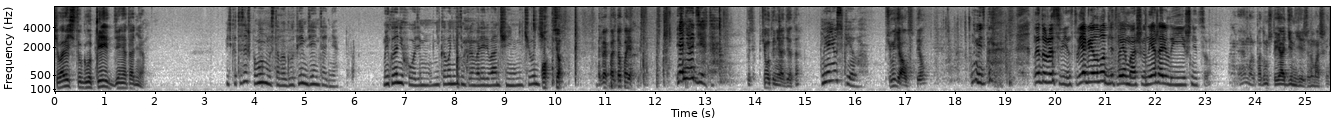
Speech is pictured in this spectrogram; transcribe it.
Человечество глупеет день ото дня. Митька, ты знаешь, по-моему, мы с тобой глупеем день ото дня. Мы никуда не ходим, никого не видим, кроме Валерия Ивановича, ничего, ничего. О, все. Одевай пальто, поехали. Я не одета. То есть, почему ты не одета? Ну, я не успела. Почему я успел? Ну, Митька, ну это уже свинство. Я грела воду для твоей машины, я жарила яичницу. Да, можно подумать, что я один езжу на машине.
